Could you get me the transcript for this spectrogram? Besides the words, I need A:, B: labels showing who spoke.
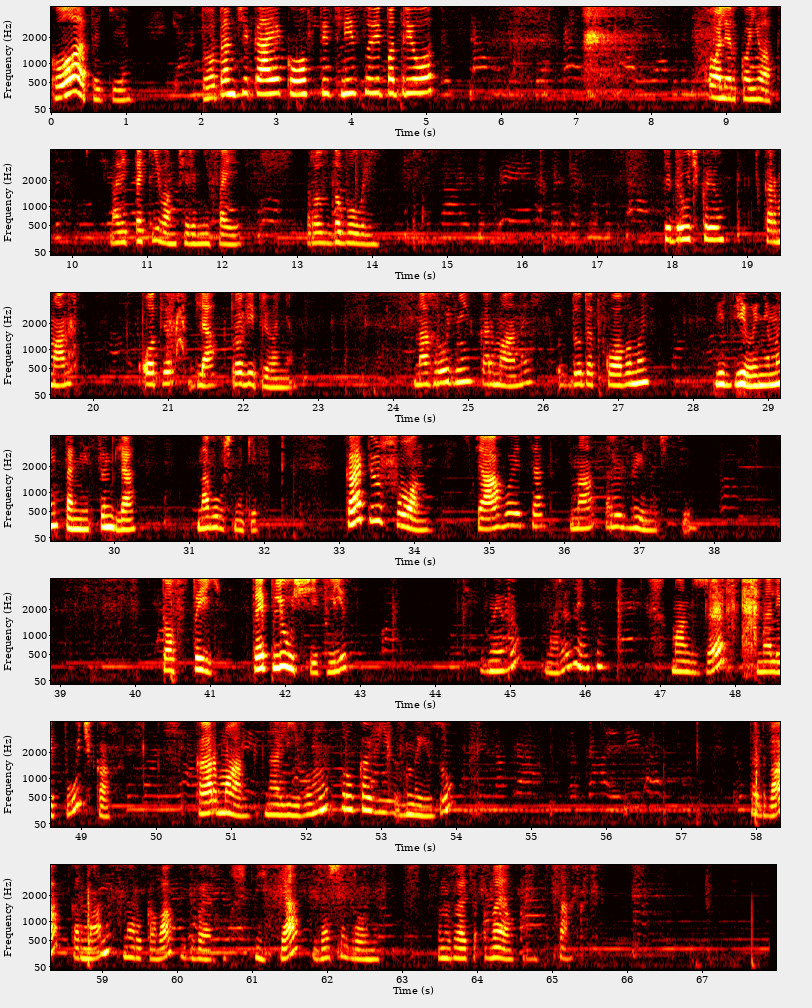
A: Котики. Хто там чекає кофти флісові патріот? Колір койот. Навіть такі вам чарівні феї роздобули. Під ручкою карман, отвір для провітрювання. Нагрудні кармани з додатковими відділеннями та місцем для навушників. Капюшон стягується на резиночці. Товстий, теплющий фліс знизу на резинці. Манжет на ліпучках, карман на лівому рукаві знизу два кармани на рукавах зверху. Місця для шевронів. Це називається велкро. Так.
